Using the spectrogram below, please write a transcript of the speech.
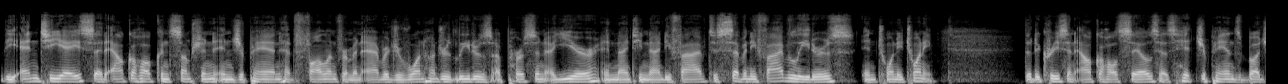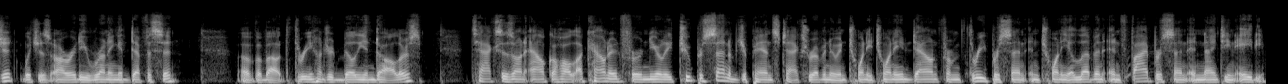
the NTA said alcohol consumption in Japan had fallen from an average of 100 liters a person a year in 1995 to 75 liters in 2020. The decrease in alcohol sales has hit Japan's budget, which is already running a deficit of about $300 billion. Taxes on alcohol accounted for nearly 2% of Japan's tax revenue in 2020, down from 3% in 2011 and 5% in 1980.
